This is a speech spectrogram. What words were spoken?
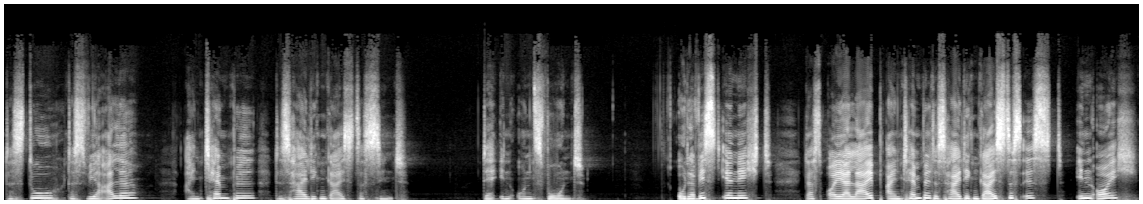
dass du, dass wir alle ein Tempel des Heiligen Geistes sind, der in uns wohnt. Oder wisst ihr nicht, dass euer Leib ein Tempel des Heiligen Geistes ist in euch,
